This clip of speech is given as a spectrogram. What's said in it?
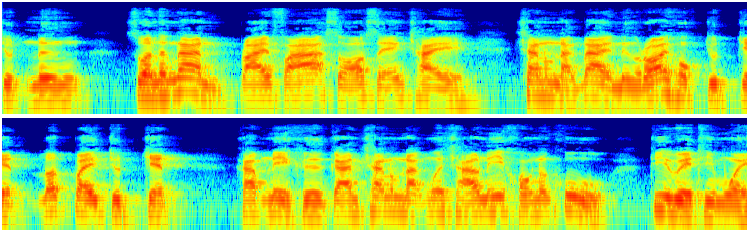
จุดหนึ่งส่วนทางด้านปลายฟ้าสอแสงชัย ชั่งน้ำหนักได้ 106.7 ลดไปจุดเจ็ดครับนี่คือการชั่งน้ำหนักเมื่อเช้านี้ของทั้งคู่ที่เวทีมวย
